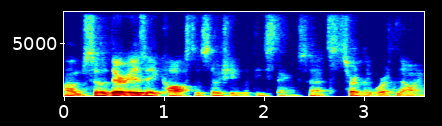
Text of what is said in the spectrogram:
Um, so there is a cost associated with these things. That's certainly worth knowing.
